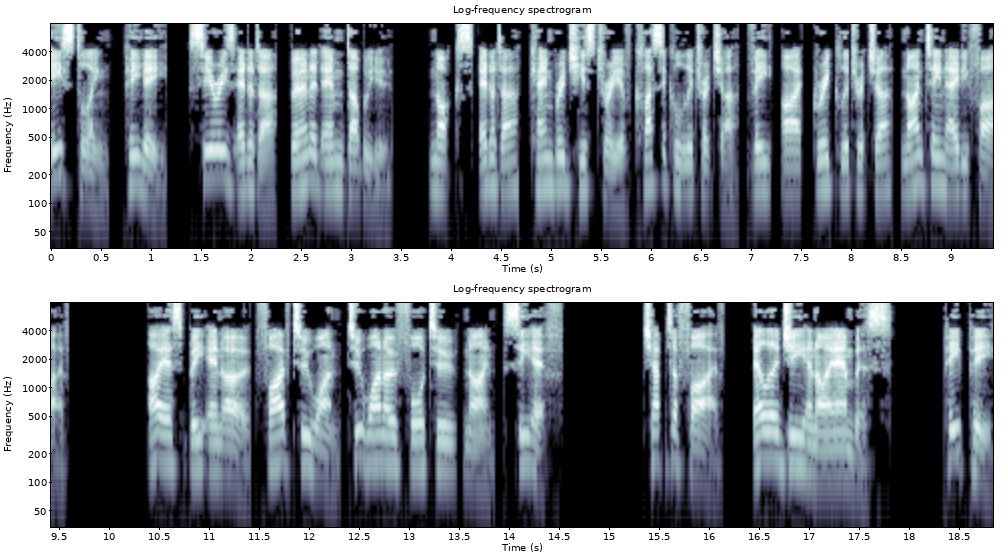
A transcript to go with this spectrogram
Easterling, P.E. Series editor, Bernard M. W. Knox editor, Cambridge History of Classical Literature, v. I, Greek Literature, 1985. ISBN 0-521-21042-9, cf. Chapter 5. Elegy and Iambus. pp.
